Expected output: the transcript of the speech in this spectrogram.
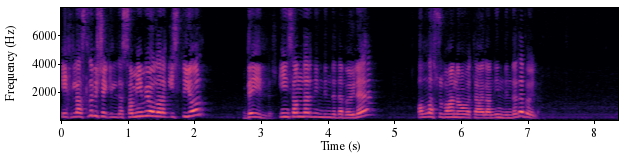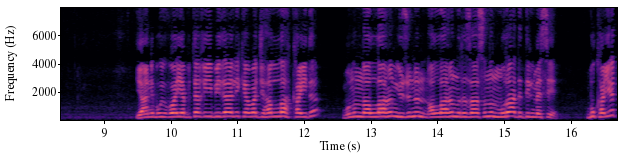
ihlaslı bir şekilde, samimi olarak istiyor, değildir. İnsanların indinde de böyle, Allah subhanahu ve teala'nın indinde de böyle. Yani bu ve yebtegi bizalike vecihallah kaydı, bununla Allah'ın yüzünün, Allah'ın rızasının murad edilmesi, bu kayıt,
